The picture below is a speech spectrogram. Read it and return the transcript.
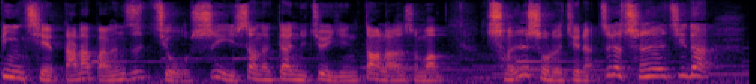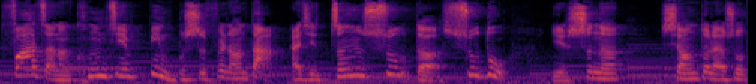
并且达到百分之九十以上的概率就已经到达了什么成熟的阶段？这个成熟阶段发展的空间并不是非常大，而且增速的速度也是呢相对来说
